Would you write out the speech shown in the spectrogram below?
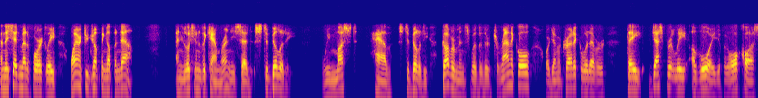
and they said metaphorically, "Why aren't you jumping up and down?" And he looked into the camera and he said, "Stability. We must have stability. Governments, whether they're tyrannical or democratic or whatever, they desperately avoid, if at all costs,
